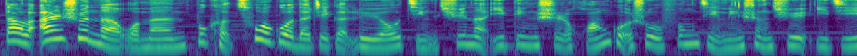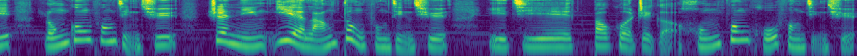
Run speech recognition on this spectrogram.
到了安顺呢，我们不可错过的这个旅游景区呢，一定是黄果树风景名胜区，以及龙宫风景区、镇宁夜郎洞风景区，以及包括这个红枫湖风景区。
